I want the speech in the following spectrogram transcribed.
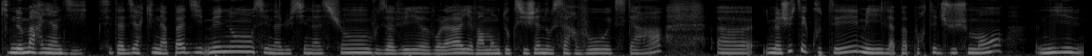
qui ne m'a rien dit, c'est-à-dire qui n'a pas dit mais non c'est une hallucination, vous avez euh, voilà il y avait un manque d'oxygène au cerveau etc. Euh, il m'a juste écouté mais il n'a pas porté de jugement ni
